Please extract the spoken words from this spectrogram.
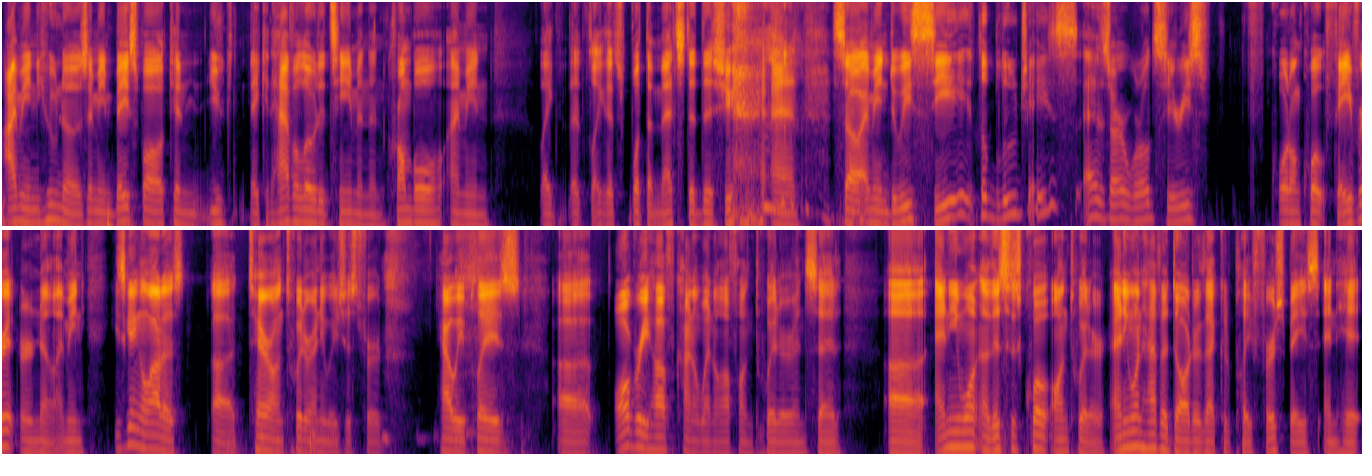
I mean, who knows? I mean, baseball can you they can have a loaded team and then crumble. I mean, like that's like that's what the Mets did this year. and so, I mean, do we see the Blue Jays as our World Series quote unquote favorite or no? I mean, he's getting a lot of uh, tear on Twitter, anyways, just for how he plays. Uh, Aubrey Huff kind of went off on Twitter and said. Uh, anyone, uh, this is quote on Twitter. Anyone have a daughter that could play first base and hit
